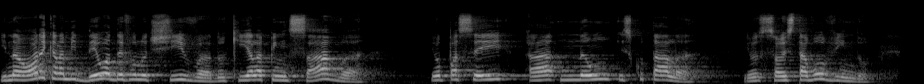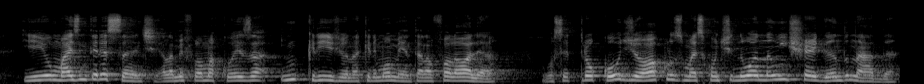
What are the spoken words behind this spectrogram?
E na hora que ela me deu a devolutiva do que ela pensava, eu passei a não escutá-la. Eu só estava ouvindo. E o mais interessante, ela me falou uma coisa incrível naquele momento. Ela falou: Olha, você trocou de óculos, mas continua não enxergando nada.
